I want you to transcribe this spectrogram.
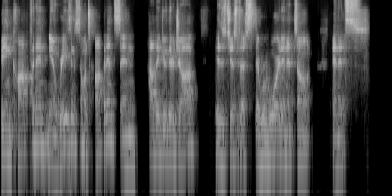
being confident, you know, raising someone's confidence and how they do their job is just a, a reward in its own. And it's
